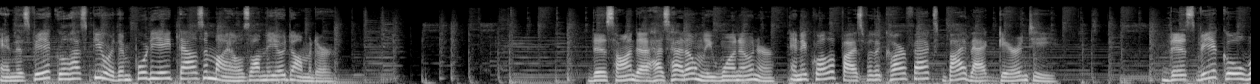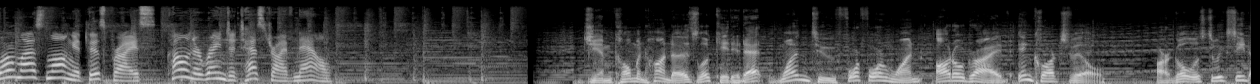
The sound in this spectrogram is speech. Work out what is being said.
and this vehicle has fewer than 48,000 miles on the odometer. This Honda has had only one owner, and it qualifies for the Carfax buyback guarantee. This vehicle won't last long at this price. Call and arrange a test drive now. Jim Coleman Honda is located at 12441 Auto Drive in Clarksville. Our goal is to exceed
